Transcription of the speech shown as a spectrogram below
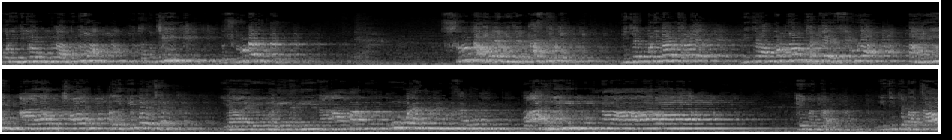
পরিধিও গোটা দুনিয়া। এটা তো ঠিক শুরুটা শুরুটা হবে নিজের কাছ থেকে, নিজের পরিবার থেকে, নিজের আপনজন থেকে। সুরা তাহরিম আয়াত, ছয়, আল্লাহ কি বলেছেন? ইয়া আইয়ুহাল্লাযীনা আমানু কু আনফুসাকুম ওয়া আহলিকুম নারা এই বান্দা নিজেকে বাঁচাও,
